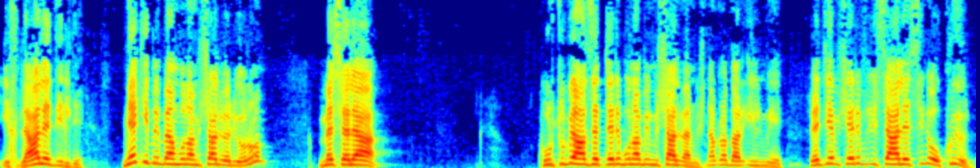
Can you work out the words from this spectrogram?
ihlal edildi. Ne gibi ben buna misal veriyorum? Mesela Kurtubi Hazretleri buna bir misal vermiş. Ne kadar ilmi. Recep Şerif Risalesini okuyun.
